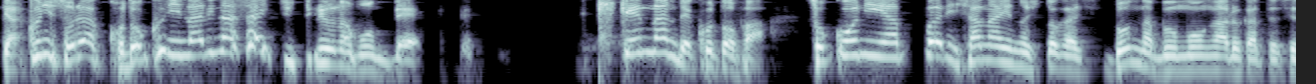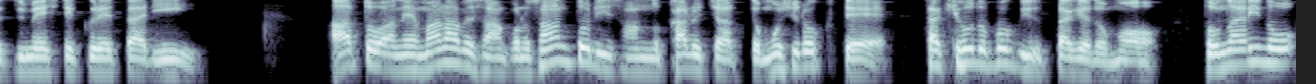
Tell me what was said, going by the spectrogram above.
逆にそれは孤独になりなさいって言ってるようなもんで、危険なんで言葉。そこにやっぱり社内の人がどんな部門があるかって説明してくれたり、あとはね、真鍋さん、このサントリーさんのカルチャーって面白くて、先ほど僕言ったけども、隣の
